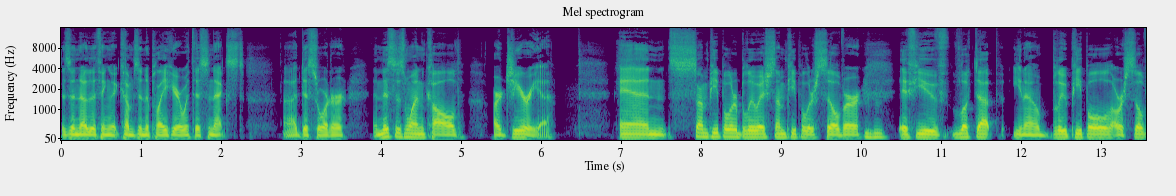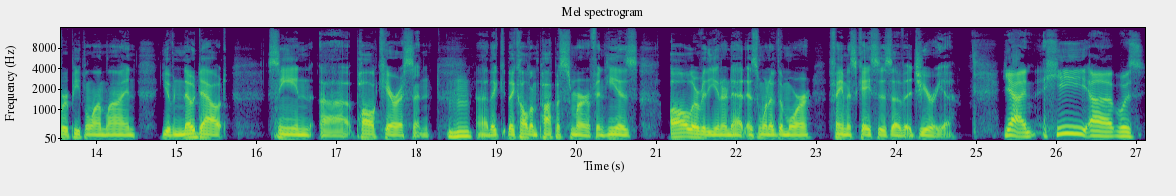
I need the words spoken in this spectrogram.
is another thing that comes into play here with this next uh, disorder, and this is one called argyria. And some people are bluish, some people are silver. If you've looked up, you know, blue people or silver people online, you've no doubt seen uh, Paul Karason. Uh, they they called him Papa Smurf, and he is all over the internet as one of the more famous cases of argyria. Yeah, and he uh, was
